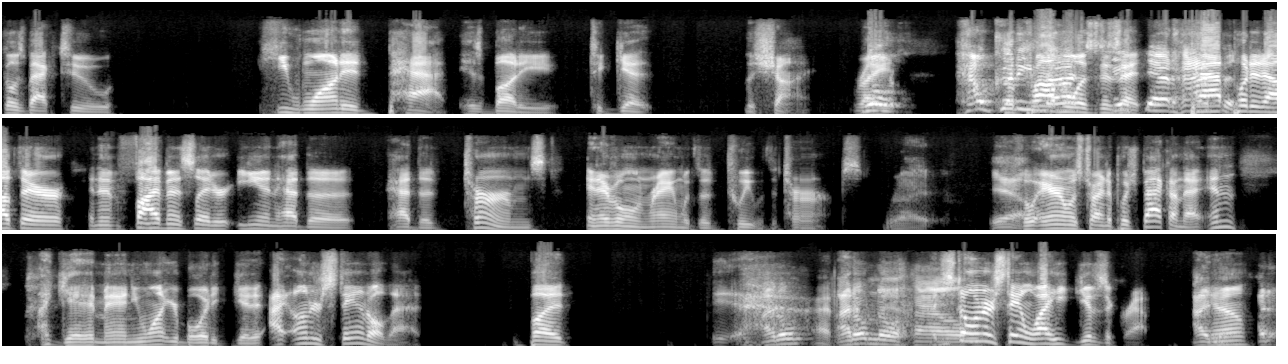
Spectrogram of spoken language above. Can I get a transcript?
goes back to he wanted Pat, his buddy, to get the shine, right? Well, how could The he problem not was is that that Pat put it out there, and then five minutes later, Ian had the had the terms, and everyone ran with the tweet with the terms. right. Yeah. So Aaron was trying to push back on that. And I get it, man. You want your boy to get it. I understand all that. But I don't I don't know how I just don't understand why he gives a crap. I know. I,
